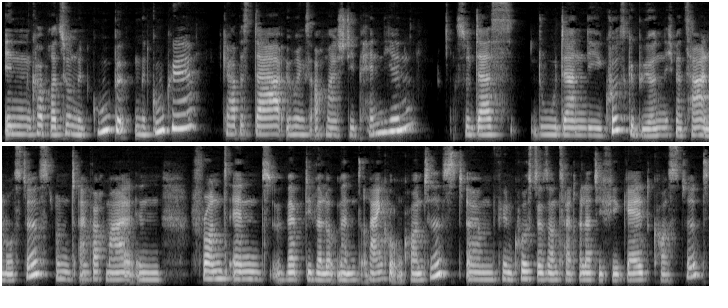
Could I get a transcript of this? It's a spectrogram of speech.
In Kooperation mit Google, mit Google gab es da übrigens auch mal Stipendien, sodass du dann die Kursgebühren nicht mehr zahlen musstest und einfach mal in Frontend Web Development reingucken konntest, ähm, für einen Kurs, der sonst halt relativ viel Geld kostet.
